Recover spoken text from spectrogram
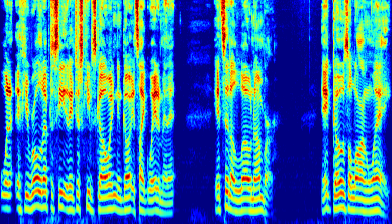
when, if you roll it up to see it, it just keeps going and going. It's like, wait a minute. It's at a low number. It goes a long way.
